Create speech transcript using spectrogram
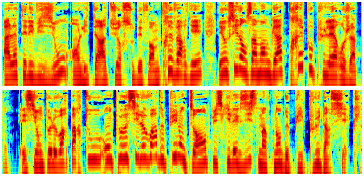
à la télévision, en littérature sous des formes très variées, et aussi dans un manga très populaire au Japon. Et si on peut le voir partout, on peut aussi le voir depuis longtemps, puisqu'il existe maintenant depuis plus d'un siècle.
